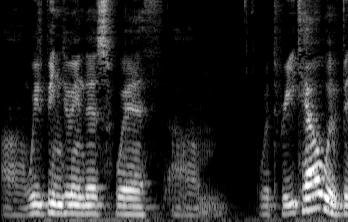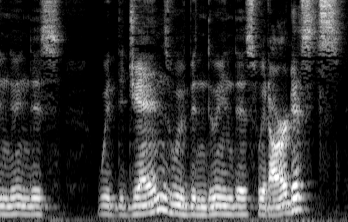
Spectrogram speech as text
uh, we've been doing this with um, with retail. We've been doing this with the gens. We've been doing this with artists.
